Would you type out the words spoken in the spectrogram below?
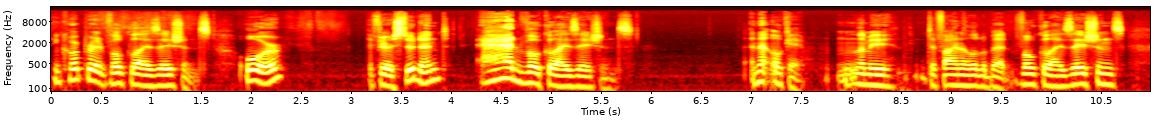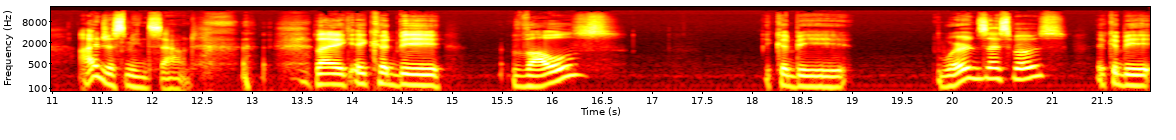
incorporate vocalizations. Or if you're a student, add vocalizations. And uh, okay, let me define a little bit. Vocalizations, I just mean sound. like it could be vowels, it could be words, I suppose. It could be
